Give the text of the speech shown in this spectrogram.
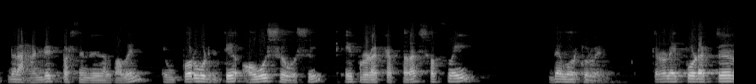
আপনারা হান্ড্রেড পার্সেন্ট রেজাল্ট পাবেন এবং পরবর্তীতে অবশ্যই অবশ্যই এই প্রোডাক্ট আপনারা সবসময়ই ব্যবহার করবেন। কারণ এই প্রোডাক্টের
